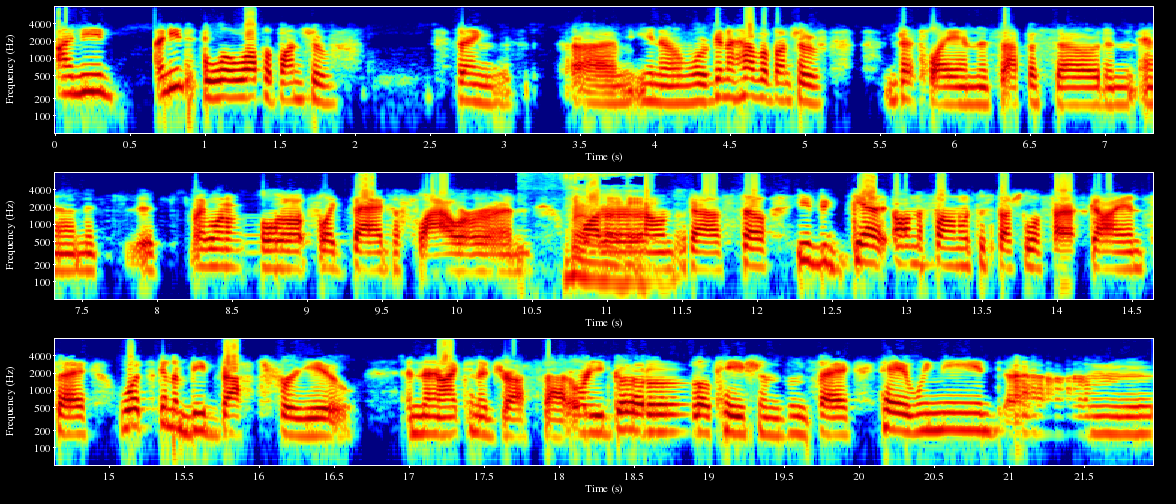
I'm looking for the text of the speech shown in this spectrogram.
I need I need to blow up a bunch of things. Um, you know, we're going to have a bunch of play in this episode and, and it's, it's, I want to blow up like bags of flour and water around stuff. So you'd get on the phone with the special effects guy and say, what's going to be best for you? And then I can address that. Or you'd go to locations and say, hey, we need, um,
